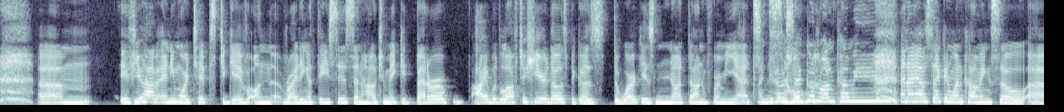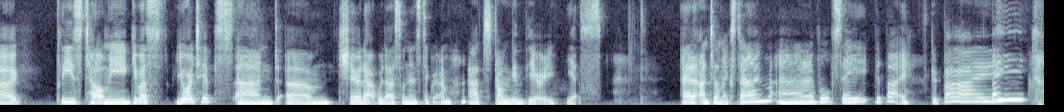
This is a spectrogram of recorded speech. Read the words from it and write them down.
um, if you have any more tips to give on writing a thesis and how to make it better, I would love to hear those because the work is not done for me yet. And you have a second one coming. and I have a second one coming. So uh, please tell me, give us your tips and um, share that with us on Instagram. At Strong in Theory. yes. And until next time, I will say goodbye. Goodbye. Bye.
